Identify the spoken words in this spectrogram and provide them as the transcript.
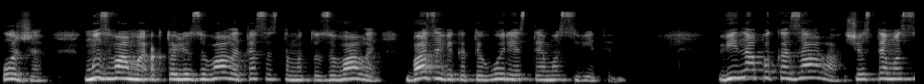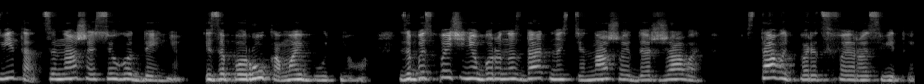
Отже, ми з вами актуалізували та систематизували базові категорії STEM освіти. Війна показала, що STEM освіта – це наше сьогодення і запорука майбутнього. Забезпечення обороноздатності нашої держави ставить перед сферою освіти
